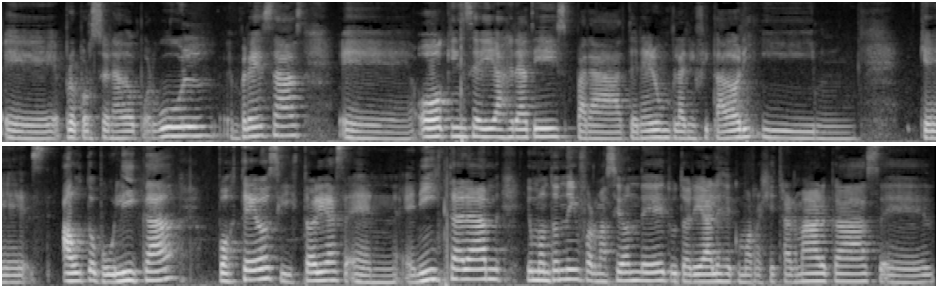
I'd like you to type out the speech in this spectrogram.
eh, proporcionado por Google, empresas, eh, o 15 días gratis para tener un planificador y mm, que autopublica posteos y historias en, Instagram y un montón de información de tutoriales de cómo registrar marcas, eh,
